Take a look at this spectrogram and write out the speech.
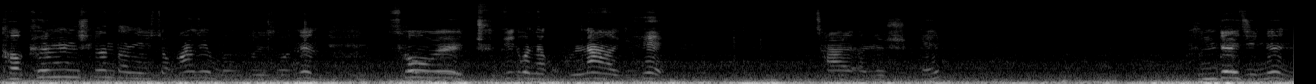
더 큰 시간 단위에서 화질 몽소에서는 서울 죽이거나 곤란하게 해. 잘 알려줄게. 분돼지는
